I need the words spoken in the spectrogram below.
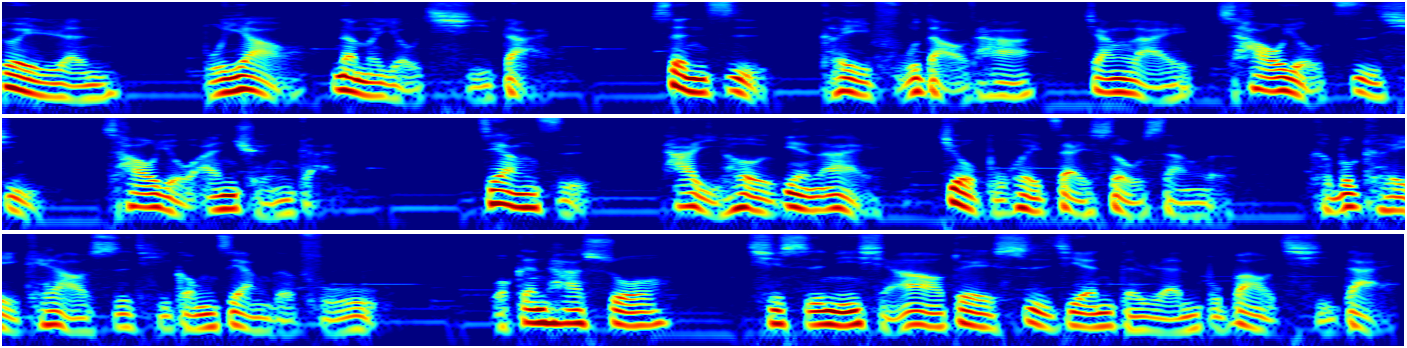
对人不要那么有期待，甚至可以辅导他将来超有自信、超有安全感，这样子他以后恋爱就不会再受伤了。可不可以 K 老师提供这样的服务？我跟他说。其实你想要对世间的人不抱期待，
